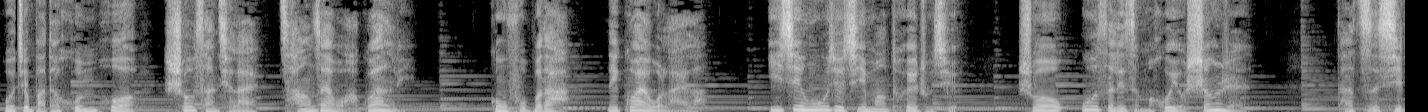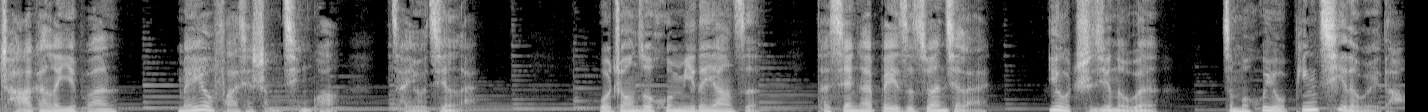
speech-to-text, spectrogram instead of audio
我就把她魂魄收藏起来，藏在瓦罐里。功夫不大，那怪物来了，一进屋就急忙退出去。”说屋子里怎么会有生人？他仔细查看了一番，没有发现什么情况，才又进来。我装作昏迷的样子，他掀开被子钻起来，又吃惊地问：“怎么会有兵器的味道？”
